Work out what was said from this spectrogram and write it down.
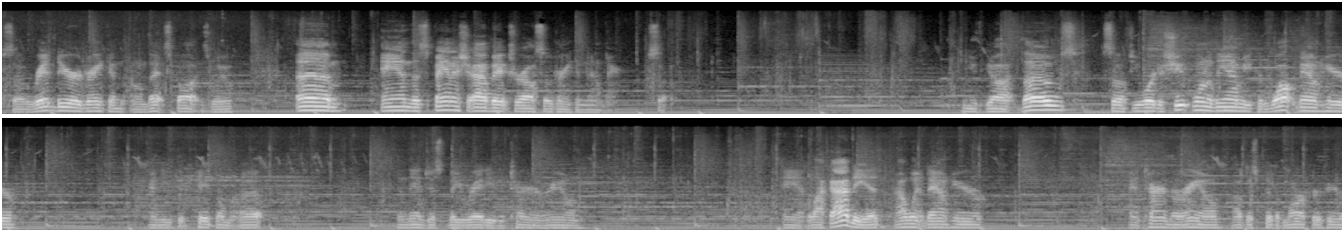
So red deer are drinking on that spot as well. Um, and the Spanish ibex are also drinking down there. So You've got those. So if you were to shoot one of them, you could walk down here and you could pick them up and then just be ready to turn around. And like I did, I went down here and turned around. I'll just put a marker here.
